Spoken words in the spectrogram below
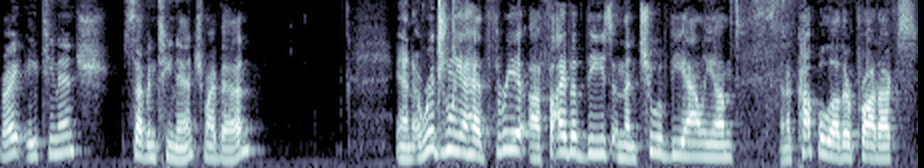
Right? 18 inch, 17 inch, my bad. And originally I had three, uh, five of these and then two of the allium and a couple other products.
